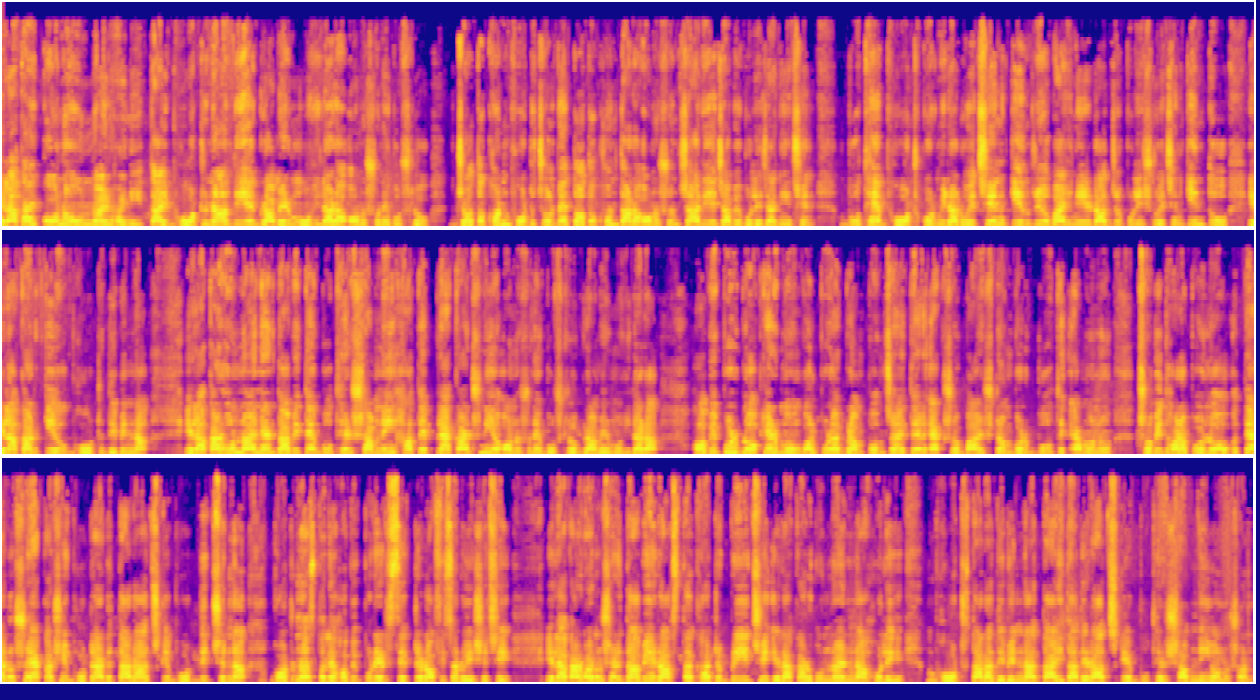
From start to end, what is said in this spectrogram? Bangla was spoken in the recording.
এলাকায় কোনো উন্নয়ন হয়নি, তাই ভোট না দিয়ে গ্রামের মহিলারা অনশনে বসল। যতক্ষণ ভোট চলবে, ততক্ষণ তারা অনশন চালিয়ে যাবে বলে জানিয়েছেন। বুথে ভোট কর্মীরা রয়েছেন, কেন্দ্রীয় বাহিনীর রাজ্য পুলিশ রয়েছেন, কিন্তু এলাকার কেউ ভোট দেবেন না। এলাকার উন্নয়নের দাবিতে বুথের সামনেই হাতে প্ল্যাকার্ড নিয়ে অনশনে বসল গ্রামের মহিলারা। হবিপুর ব্লকের মঙ্গলপুরা গ্রাম পঞ্চায়েতের একশো বাইশ নম্বর বুথ এমনও ছবি ধরা পড়ল। তেরোশো একাশি ভোটার তারা আজকে ভোট দিচ্ছেন না। ঘটনাস্থলে হবিপুরের সেক্টর অফিসারও এসেছে। এলাকার মানুষের দাবি, রাস্তাঘাট, ব্রিজ, এলাকার উন্নয়ন না হলে ভোট তারা দেবেন না। তাই তাদের আজকে বুথের সামনেই অনশন।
